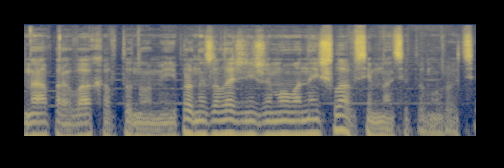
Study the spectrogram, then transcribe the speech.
на правах автономії. Про незалежність же мова не йшла в 17-му році.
